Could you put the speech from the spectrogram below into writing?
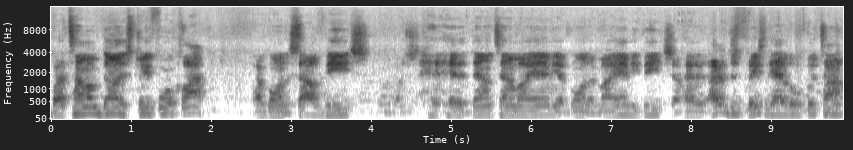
by the time I'm done, it's three four o'clock. I've gone to South Beach. I've just headed downtown Miami. I've gone to Miami Beach. I had I just basically had a little good time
